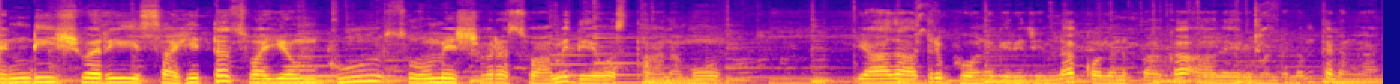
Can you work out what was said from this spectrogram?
చండీశ్వరి సహిత స్వయంభూ సోమేశ్వర స్వామి దేవస్థానము. యాదాద్రి భువనగిరి జిల్లా కొలనపాక ఆలేరు మండలం తెలంగాణ.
